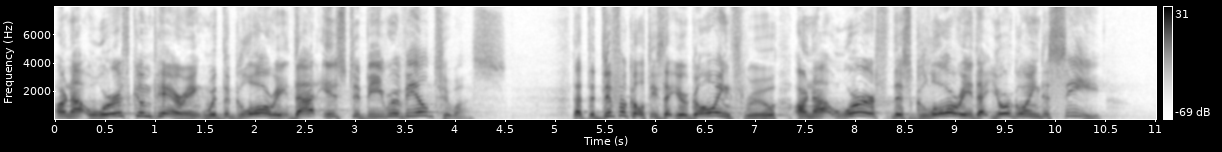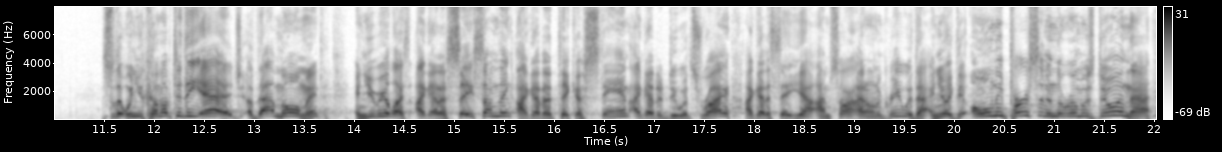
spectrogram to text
are not worth comparing with the glory that is to be revealed to us. That the difficulties that you're going through are not worth this glory that you're going to see. So that when you come up to the edge of that moment and you realize, I got to say something, I got to take a stand, I got to do what's right, I got to say, yeah, I'm sorry, I don't agree with that. And you're like the only person in the room who's doing that.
